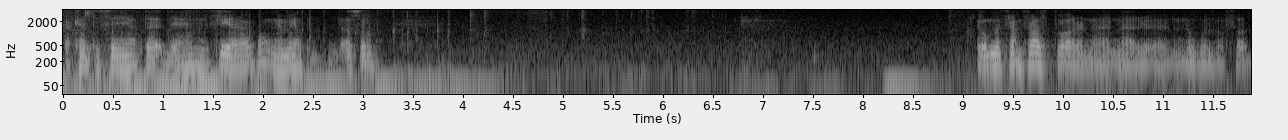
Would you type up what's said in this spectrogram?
jag kan inte säga att det, det hände flera gånger men alltså Jo, men framförallt var det när, när eh, Noel var född.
